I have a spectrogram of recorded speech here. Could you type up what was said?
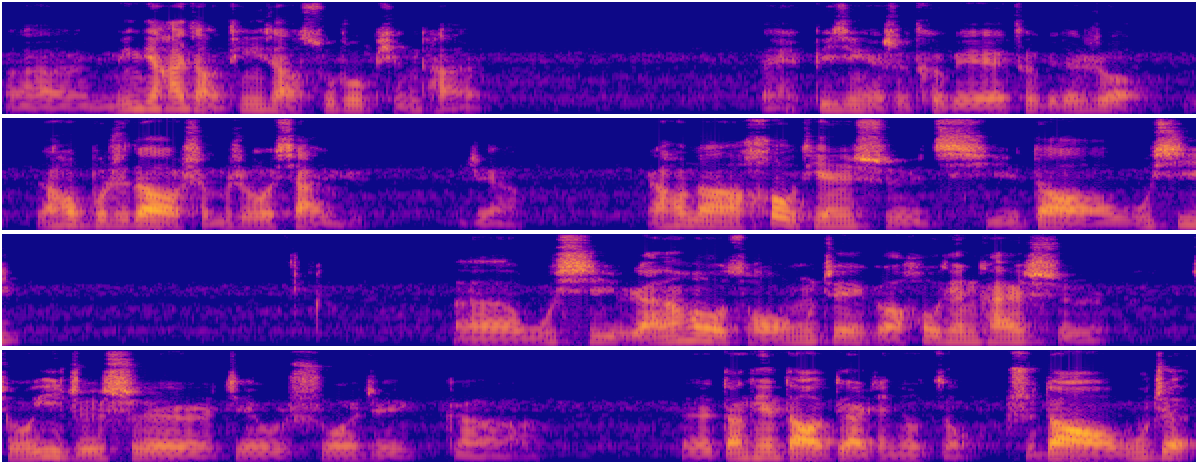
呃，明天还想听一下苏州评弹，哎，毕竟也是特别特别的热，然后不知道什么时候下雨，这样，然后呢，后天是骑到无锡，呃，无锡，然后从这个后天开始，就一直是就是说这个，呃，当天到第二天就走，直到乌镇，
